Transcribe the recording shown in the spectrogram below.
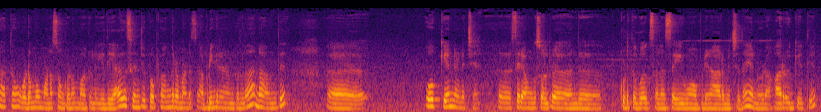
பார்த்தோம். உடம்பும் மனசும் குணமாகலை. எதையாவது செஞ்சு பார்ப்போங்கிற மனசு அப்படிங்கிற நண்பர்கள் தான் நான் வந்து ஓகேன்னு நினச்சேன். சரி அவங்க சொல்கிற அந்த கொடுத்த ஒர்க்ஸ் எல்லாம் செய்வோம் அப்படின்னு ஆரம்பித்து தான் என்னோட ஆரோக்கியத்தையும்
